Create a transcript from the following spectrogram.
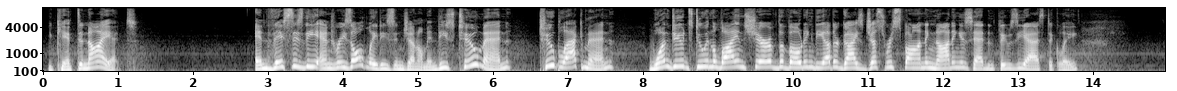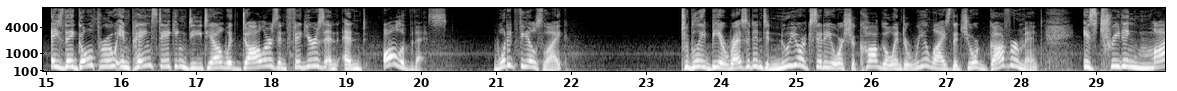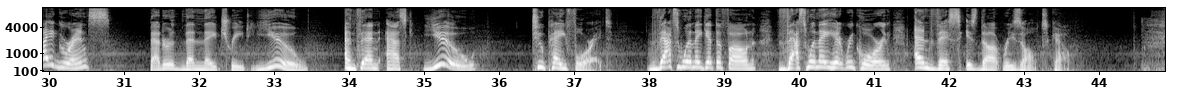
You can't deny it. And this is the end result, ladies and gentlemen. These two men two black men. One dude's doing the lion's share of the voting, the other guy's just responding, nodding his head enthusiastically. As they go through in painstaking detail with dollars and figures and, and all of this, what it feels like to be a resident in New York City or Chicago and to realize that your government is treating migrants better than they treat you, and then ask you to pay for it. That's when they get the phone. That's when they hit record. And this is the result. Go.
